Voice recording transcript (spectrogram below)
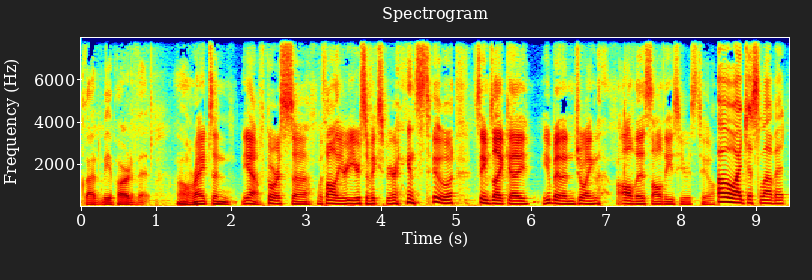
glad to be a part of it. All right, and yeah, of course, uh, with all your years of experience too, seems like uh, you've been enjoying all this all these years too. Oh, I just love it.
